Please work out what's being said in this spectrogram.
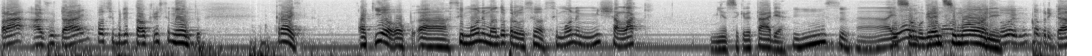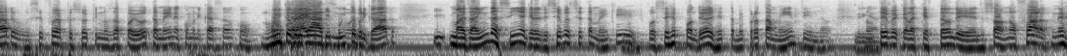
para ajudar e possibilitar o crescimento. Crais, aqui ó, a Simone mandou para você, ó, Simone Michalak. Minha secretária. Isso. Ah, Pô, grande Simone. Simone, Muito obrigado. Você foi a pessoa que nos apoiou também na comunicação com. Muito com Craig obrigado, Muito obrigado. E, mas ainda assim, agradecer você também, que você respondeu a gente também prontamente. Não, Obrigado. não teve aquela questão de, de só não fala, né?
